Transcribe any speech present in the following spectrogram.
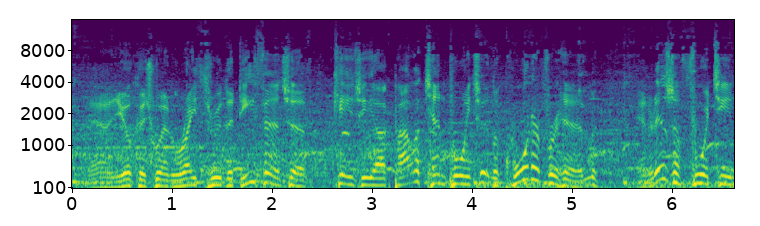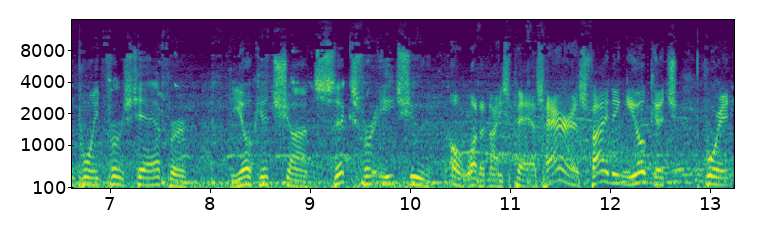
And Jokic went right through the defense of KZ Okpala. 10 points in the quarter for him. And it is a 14 point first half for Jokic on 6 for 8 shooting. Oh, what a nice pass. Harris finding Jokic for an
